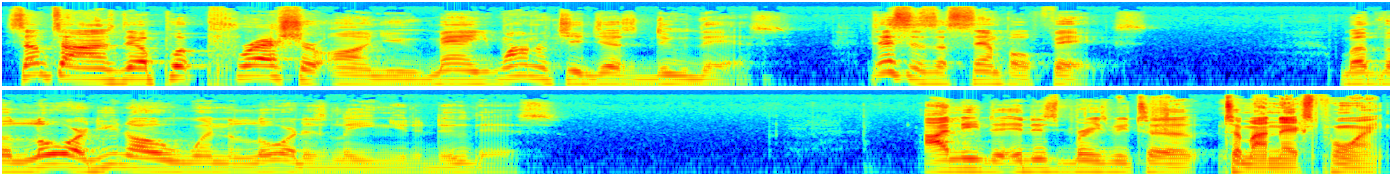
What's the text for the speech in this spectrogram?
Sometimes they'll put pressure on you. Man, why don't you just do this? This is a simple fix. But the Lord, you know when the Lord is leading you to do this. I need to, it just brings me to, to my next point.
